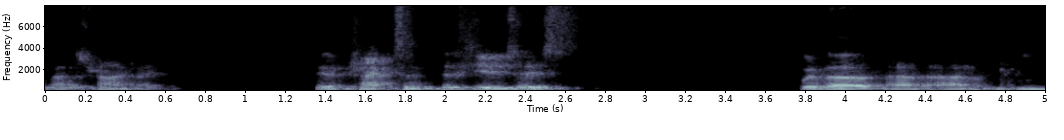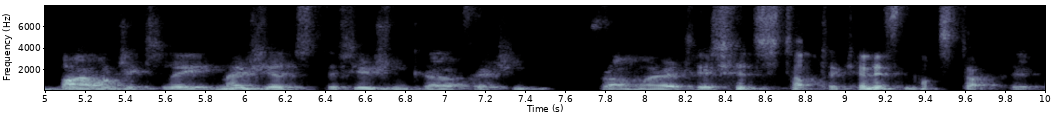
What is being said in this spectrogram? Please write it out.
That's right. The attractant diffuses with a, a, a, biologically measured diffusion coefficient from where it is. It's stopped again. It's not stopped here.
